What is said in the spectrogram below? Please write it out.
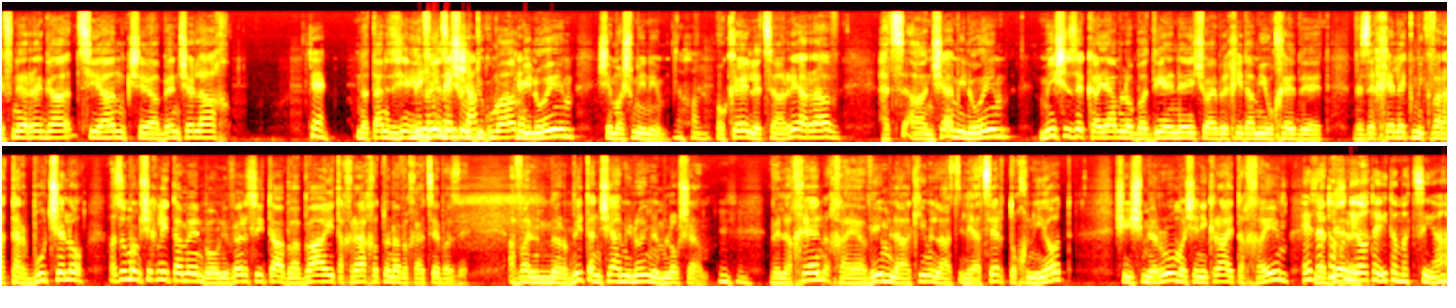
לפני רגע ציינת כשהבן שלך כן, נתן איזה, הביא אי איזושהי דוגמה, כן. מילואים שמשמינים. נכון. אוקיי, לצערי הרב, הצ... אנשי המילואים, מי שזה קיים לו ב-DNA שהוא היה ביחידה מיוחדת, וזה חלק מכבר התרבות שלו, אז הוא ממשיך להתאמן באוניברסיטה, בבית, אחרי החתונה וכיוצא בזה. אבל מרבית אנשי המילואים הם לא שם. ולכן חייבים להקים, לייצר תוכניות שישמרו, מה שנקרא, את החיים איזה לדרך. תוכניות היית מציע?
